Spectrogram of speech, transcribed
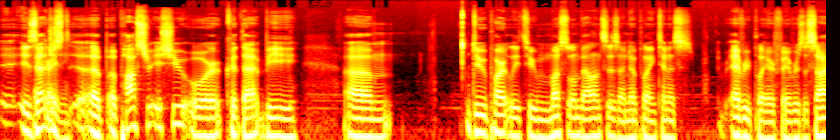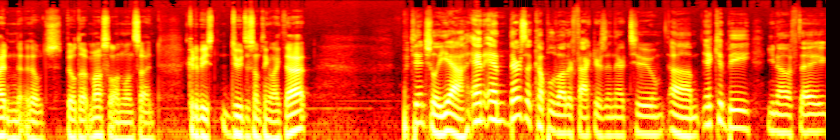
Is That's that just a, a posture issue, or could that be um, due partly to muscle imbalances? I know playing tennis, every player favors a side, and they'll just build up muscle on one side. Could it be due to something like that? Potentially, yeah, and and there's a couple of other factors in there too. Um, it could be, you know, if they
